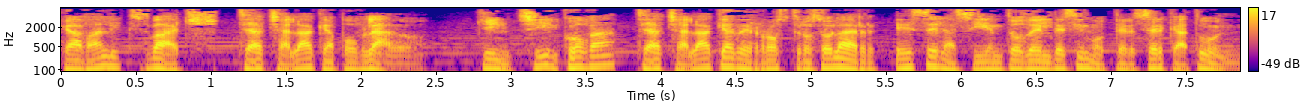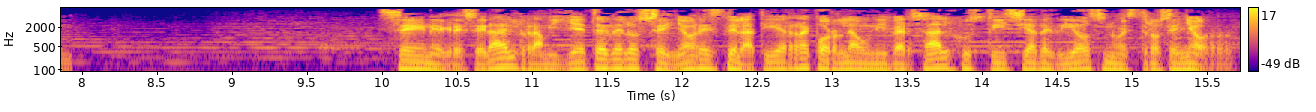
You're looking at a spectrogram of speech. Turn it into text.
Cabalixbach, Chachalaca poblado. Quinchilcova, Chachalaca de rostro solar, es el asiento del decimotercer Catún. Se ennegrecerá el ramillete de los señores de la tierra por la universal justicia de Dios nuestro Señor.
